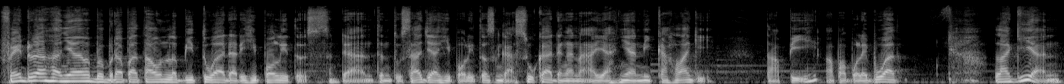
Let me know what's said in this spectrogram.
Fedra hanya beberapa tahun lebih tua dari Hippolytus dan tentu saja Hippolytus nggak suka dengan ayahnya nikah lagi. Tapi apa boleh buat? Lagian,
